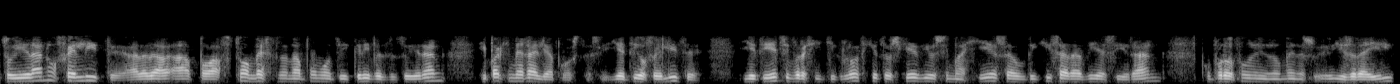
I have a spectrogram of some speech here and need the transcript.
το Ιράν ωφελείται, αλλά από αυτό μέχρι να πούμε ότι κρύβεται το Ιράν υπάρχει μεγάλη απόσταση. Γιατί ωφελείται, γιατί έτσι βραχικυκλώθηκε το σχέδιο συμμαχίας Σαουδικής Αραβίας Ιράν που προωθούν οι Ηνωμένες, Ισραήλ,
